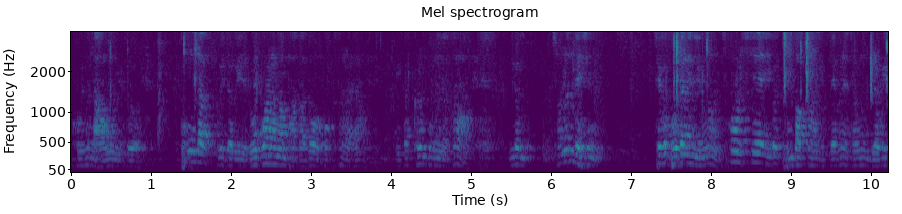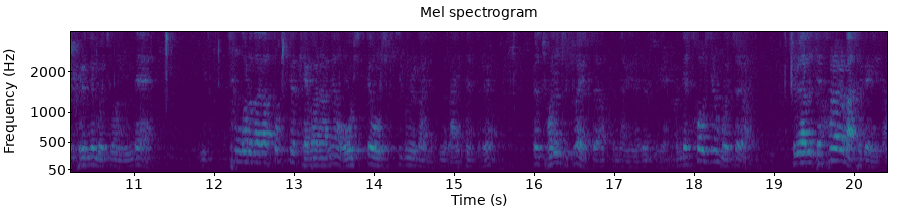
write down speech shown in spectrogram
거기서 나오는 그 통닭 그 저기 로고 하나만 박아도 먹고 살아요. 그러니까 그런 부분에서 이런 저는 대신 제가 못하는 이유는 서울시에 이걸 돈 받고 하기 때문에 저는 여기 브랜드 못 집어넣는데 이 참고로다가 소프트웨어 개발하면 50대 50 지분을 가지고 있습니다 라이센스를. 그래서 저는 줄 수가 있어요 분당이나 이런 쪽에. 근데 서울시는 못 줘요. 주려면 제 허락을 맡아야 되니까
